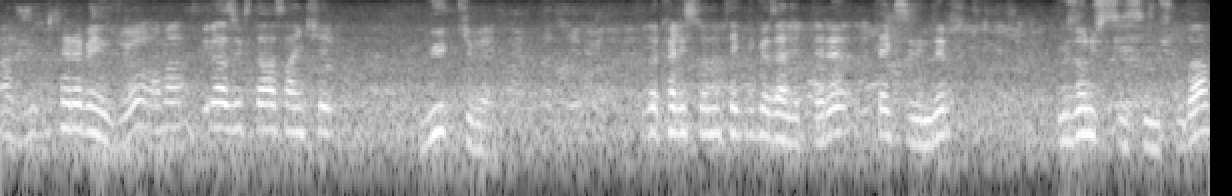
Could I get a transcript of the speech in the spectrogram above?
Yani Jupiter'e benziyor ama birazcık daha sanki büyük gibi. Bu da Kalisto'nun teknik özellikleri. Tek silindir. 113 cc'ymiş bu da.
